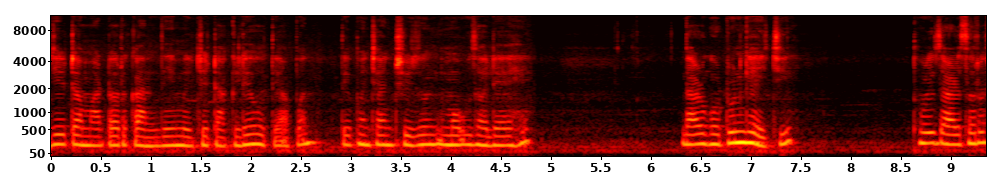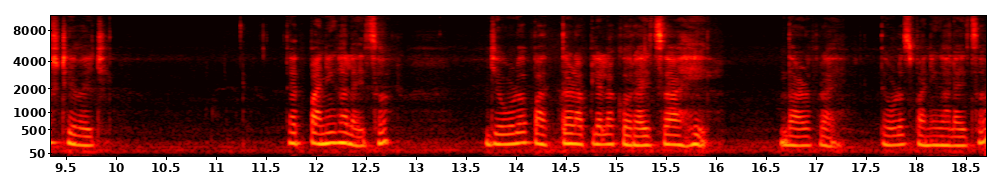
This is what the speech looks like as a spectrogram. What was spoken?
जे टमाटर कांदे मिरची टाकले होते आपण ते पण छान शिजून मऊ झाले आहे. डाळ घोटून घ्यायची. थोडी जाडसरच ठेवायची. त्यात पाणी घालायचं. जेवढं पातळ आपल्याला करायचं आहे डाळ फ्राय तेवढंच पाणी घालायचं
